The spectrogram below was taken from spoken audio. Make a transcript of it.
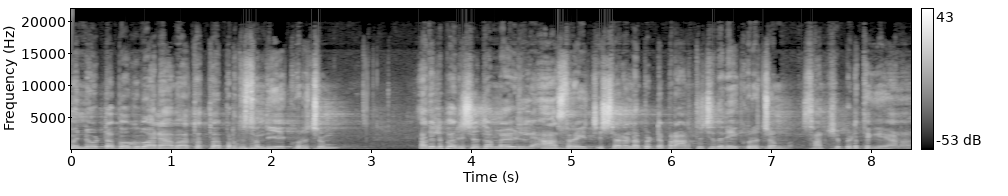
മുന്നോട്ട് പോകുവാനാവാത്ത പ്രതിസന്ധിയെക്കുറിച്ചും അതിൽ പരിശുദ്ധമ്മയിൽ ആശ്രയിച്ച് ശരണപ്പെട്ട് പ്രാർത്ഥിച്ചതിനെക്കുറിച്ചും സാക്ഷ്യപ്പെടുത്തുകയാണ്.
